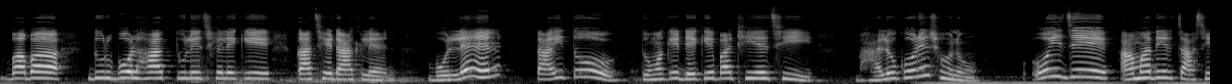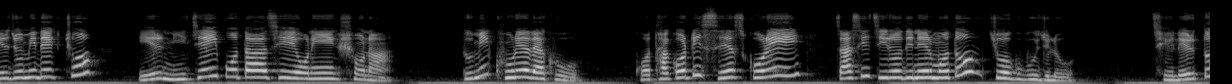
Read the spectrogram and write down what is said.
বাবা দুর্বল হাত তুলে ছেলেকে কাছে ডাকলেন। বললেন, তাই তো তোমাকে ডেকে পাঠিয়েছি। ভালো করে শোনো, ওই যে আমাদের চাষের জমি দেখছ, এর নিচেই পোতা আছে অনেক সোনা। তুমি খুঁড়ে দেখো। কথা কটি শেষ করেই চাষি চিরদিনের মতো চোখ বুঝল ছেলের তো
